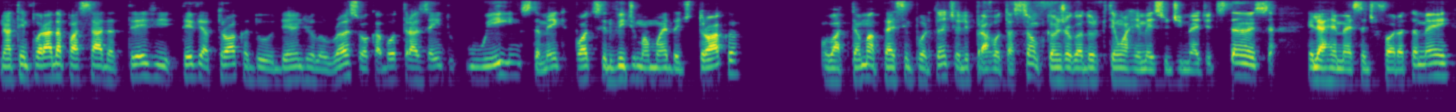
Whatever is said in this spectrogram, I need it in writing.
na temporada passada teve, teve a troca do DeAngelo Russell, acabou trazendo o Wiggins também, que pode servir de uma moeda de troca, ou até uma peça importante ali para a rotação, porque é um jogador que tem um arremesso de média distância, ele arremessa de fora também.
